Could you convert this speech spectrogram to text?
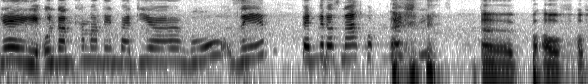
yay. Und dann kann man den bei dir wo sehen, wenn wir das nachgucken möchten? Äh, auf, auf,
